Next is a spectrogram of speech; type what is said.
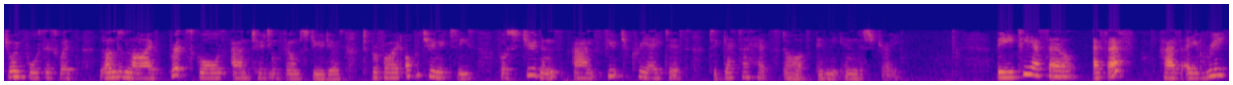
joined forces with London Live, Brit Schools, and Tooting Film Studios to provide opportunities for students and future creatives to get a head start in the industry. The TSLFF has a rich,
